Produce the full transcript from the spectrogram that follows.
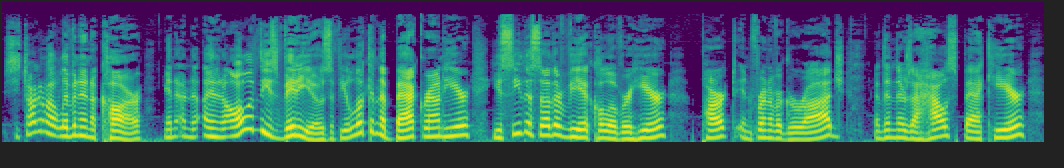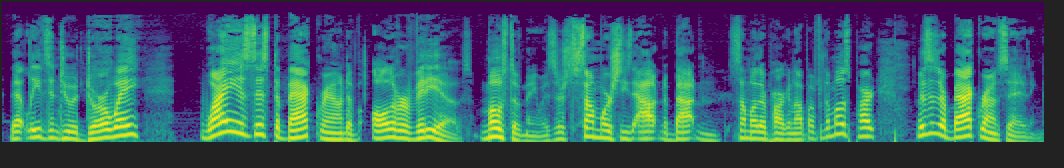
She's talking about living in a car. And in, all of these videos, if you look in the background here, you see this other vehicle over here parked in front of a garage. And then there's a house back here that leads into a doorway. Why is this the background of all of her videos? Most of them, anyways. There's some where she's out and about in some other parking lot, but for the most part, this is her background settings.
